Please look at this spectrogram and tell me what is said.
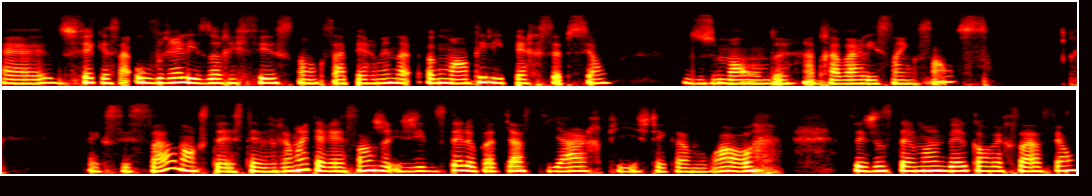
euh, du fait que ça ouvrait les orifices, donc ça permet d'augmenter les perceptions du monde à travers les cinq sens. C'est ça. Donc, c'était vraiment intéressant. J'éditais le podcast hier, puis j'étais comme, wow, c'est juste tellement une belle conversation.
